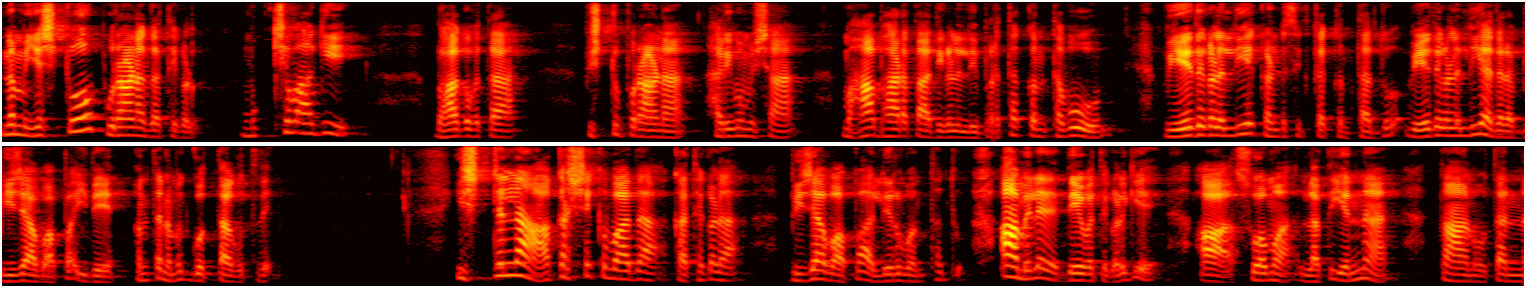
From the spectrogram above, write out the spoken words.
ನಮ್ಮ ಎಷ್ಟೋ ಪುರಾಣ ಕಥೆಗಳು, ಮುಖ್ಯವಾಗಿ ಭಾಗವತ, ವಿಷ್ಣು ಪುರಾಣ, ಹರಿವಂಶ, ಮಹಾಭಾರತಾದಿಗಳಲ್ಲಿ ಬರ್ತಕ್ಕಂಥವು ವೇದಗಳಲ್ಲಿಯೇ ಕಂಡು ಸಿಗ್ತಕ್ಕಂಥದ್ದು, ವೇದಗಳಲ್ಲಿಯೇ ಅದರ ಬೀಜಾವಾಪ ಇದೆ ಅಂತ ನಮಗೆ ಗೊತ್ತಾಗುತ್ತದೆ. ಇಷ್ಟೆಲ್ಲ ಆಕರ್ಷಕವಾದ ಕಥೆಗಳ ಬೀಜಾವಾಪ ಅಲ್ಲಿರುವಂಥದ್ದು. ಆಮೇಲೆ ದೇವತೆಗಳಿಗೆ ಆ ಸೋಮ ಲತೆಯನ್ನು ತಾನು ತನ್ನ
